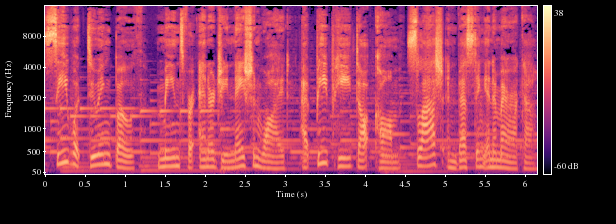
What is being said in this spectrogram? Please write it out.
See what doing both means for energy nationwide at bp.com slash investing in America.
